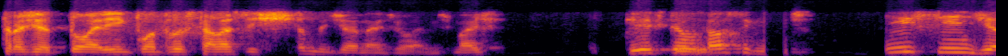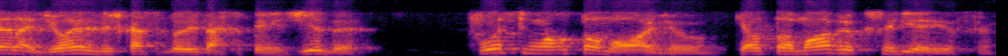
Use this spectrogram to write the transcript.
trajetória enquanto você estava assistindo Indiana Jones. Mas queria te perguntar o seguinte: e se Indiana Jones e os Caçadores da Arca Perdida fosse um automóvel? Que automóvel que seria isso?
